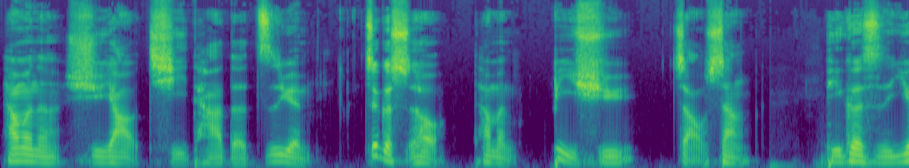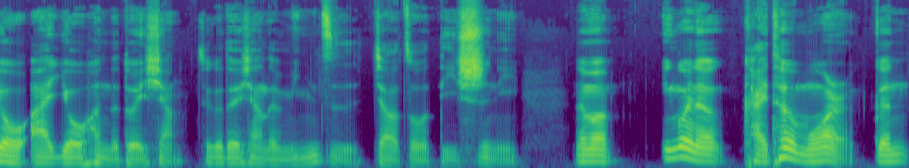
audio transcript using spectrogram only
他们呢需要其他的资源。这个时候，他们必须找上皮克斯又爱又恨的对象，这个对象的名字叫做迪士尼。那么因为呢，凯特·摩尔跟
